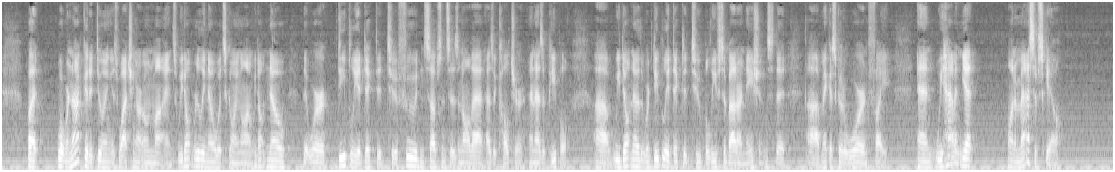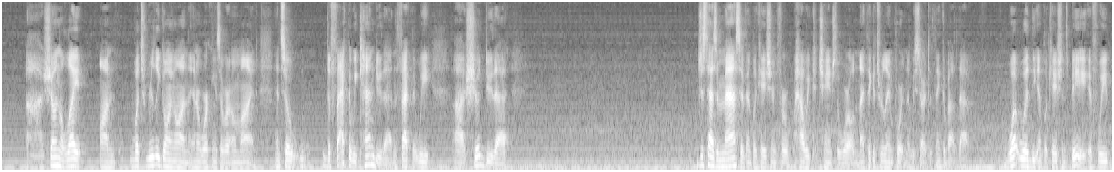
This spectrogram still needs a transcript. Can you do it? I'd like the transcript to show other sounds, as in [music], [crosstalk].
but what we're not good at doing is watching our own minds. We don't really know what's going on. We don't know that we're deeply addicted to food and substances and all that as a culture and as a people. Uh, we don't know that we're deeply addicted to beliefs about our nations that uh, make us go to war and fight. And we haven't yet, on a massive scale, uh, shown the light on what's really going on, the inner workings of our own mind. And so the fact that we can do that and the fact that we uh, should do that just has a massive implication for how we could change the world. And I think it's really important that we start to think about that. What would the implications be if we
